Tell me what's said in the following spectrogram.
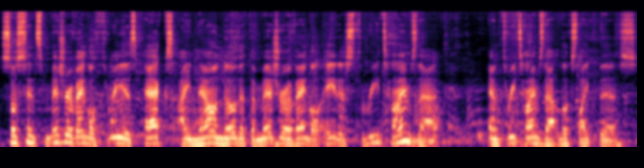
So since measure of angle 3 is x, I now know that the measure of angle 8 is 3 times that, and 3 times that looks like this.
